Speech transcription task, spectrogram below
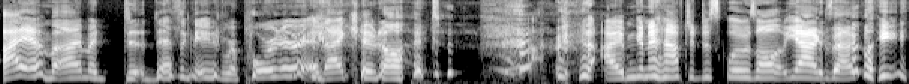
I am. I'm a d- designated reporter, and I cannot. I'm gonna have to disclose all. Yeah, exactly.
